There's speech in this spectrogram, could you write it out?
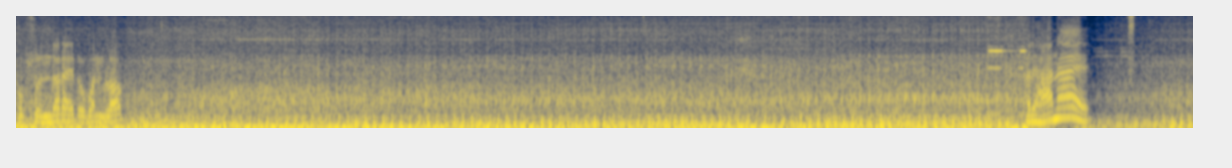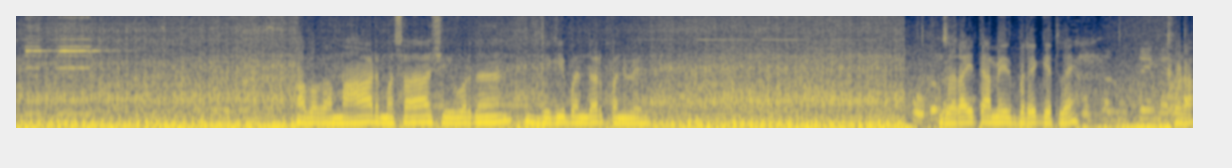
खूप सुंदर आहे तो पण ब्लॉक अरे हा नाही. हा बघा महाड मसाळा श्रीवर्धन दिघी बंदर पनवेल. जरा इथे आम्ही ब्रेक घेतलाय. थोडा.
